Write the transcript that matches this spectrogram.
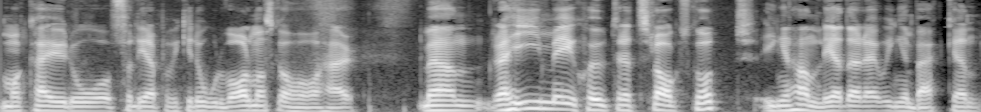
man kan ju då fundera på vilket ordval man ska ha här. Men Rahimi skjuter ett slagskott, ingen handledare och ingen backhand.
